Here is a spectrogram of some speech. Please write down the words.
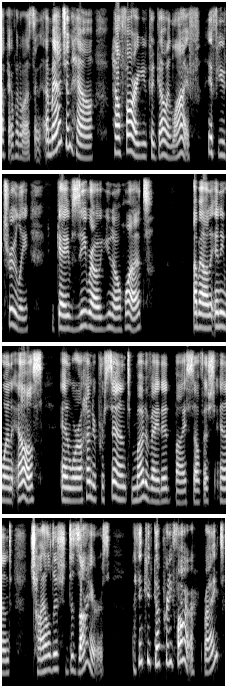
okay, what do I say? Imagine how how far you could go in life if you truly gave zero, you know what, about anyone else and were 100% motivated by selfish and childish desires. I think you'd go pretty far, right?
